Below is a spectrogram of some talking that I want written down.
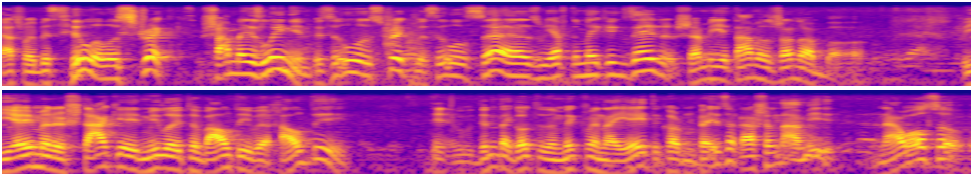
That's why Bis Hillel is strict. Shammai is lenient. Bis Hillel is strict. Bis Hillel says we have to make exeder. Shemi yetamel shana ba. V'yemer shtake miloi. Didn't I go to the mikveh and I ate the korban pesach? Ashanami. Now also.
